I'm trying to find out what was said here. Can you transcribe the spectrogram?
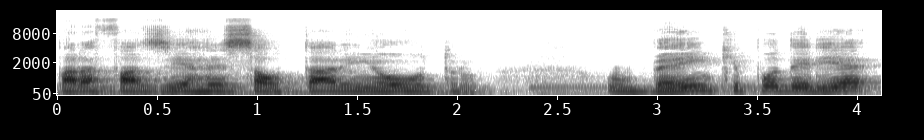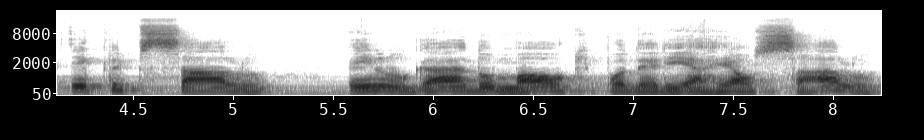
para fazer ressaltar em outro o bem que poderia eclipsá-lo em lugar do mal que poderia realçá-lo?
